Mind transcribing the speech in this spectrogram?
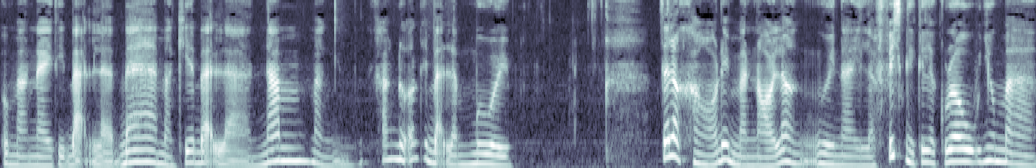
ở mảng này thì bạn là 3 mảng kia bạn là 5 mảng khác nữa thì bạn là 10 rất là khó để mà nói là người này là fix người kia là grow. Nhưng mà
